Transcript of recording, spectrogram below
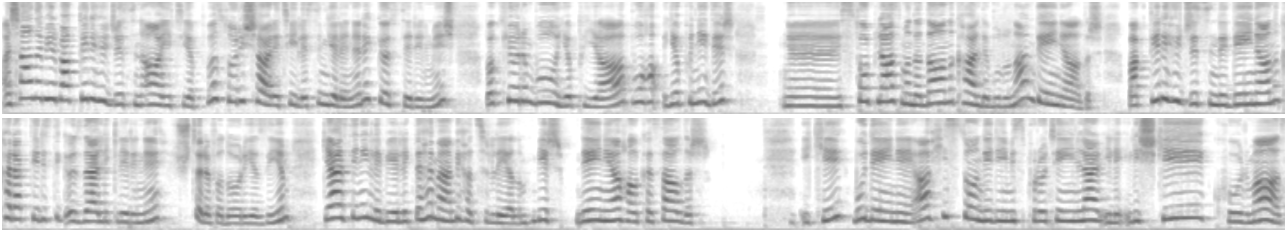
Aşağıda bir bakteri hücresine ait yapı soru işaretiyle simgelenerek gösterilmiş. Bakıyorum bu yapıya. Bu yapı nedir? Ee, sitoplazmada dağınık halde bulunan DNA'dır. Bakteri hücresinde DNA'nın karakteristik özelliklerini şu tarafa doğru yazayım. Gel seninle birlikte hemen bir hatırlayalım. 1. DNA halkasaldır. 2. Bu DNA histon dediğimiz proteinler ile ilişki kurmaz.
